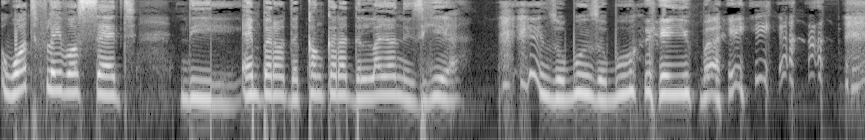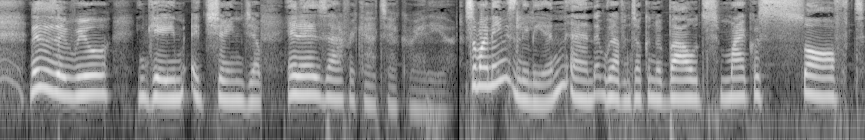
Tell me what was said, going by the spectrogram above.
what Flavour said the emperor, the conqueror, the lion is here. Zobu, Zobu, you buy. this is a real game changer. It is Africa Tech Radio. So my name is Lillian and we have been talking about Microsoft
